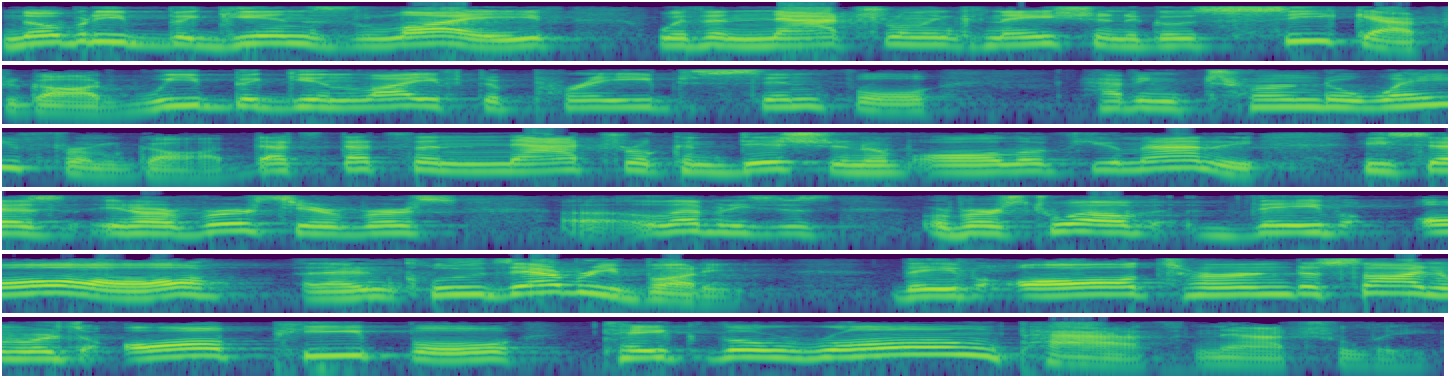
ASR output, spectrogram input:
Nobody begins life with a natural inclination to go seek after God. We begin life depraved, sinful, having turned away from God. That's, that's the natural condition of all of humanity. He says in our verse here, verse uh, 11, he says, or verse 12, they've all, that includes everybody, they've all turned aside. In other words, all people take the wrong path naturally.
